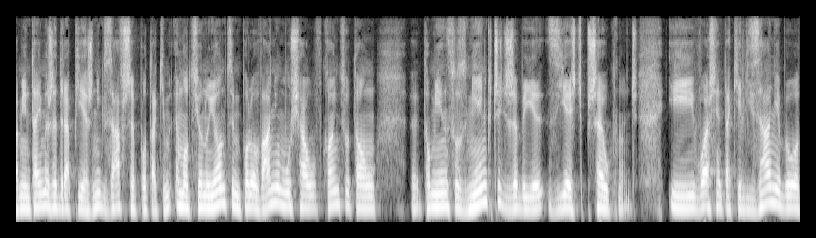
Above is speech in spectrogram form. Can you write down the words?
Pamiętajmy, że drapieżnik zawsze po takim emocjonującym polowaniu musiał w końcu tą, e, to mięso zmiękczyć, żeby je zjeść, przełknąć. I właśnie takie lizanie było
